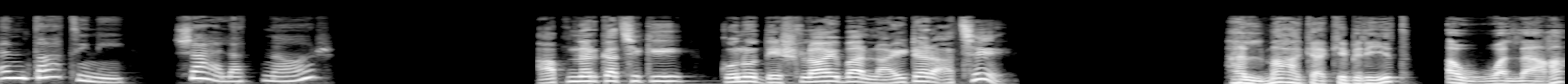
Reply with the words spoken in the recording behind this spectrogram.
أن تعطني شعلة نار؟ আপনার কাছে কি কোনো দেশলয় বা লাইটার আছে هل معك كبريت أو ولاعة؟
